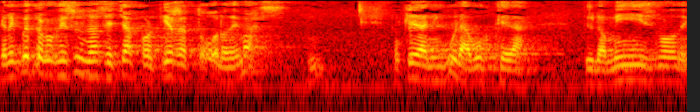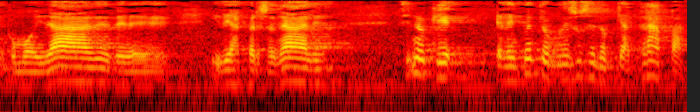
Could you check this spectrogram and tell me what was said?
El encuentro con Jesús nos hace echar por tierra todo lo demás. No queda ninguna búsqueda de uno mismo, de comodidades, de ideas personales, sino que el encuentro con Jesús es lo que atrapa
